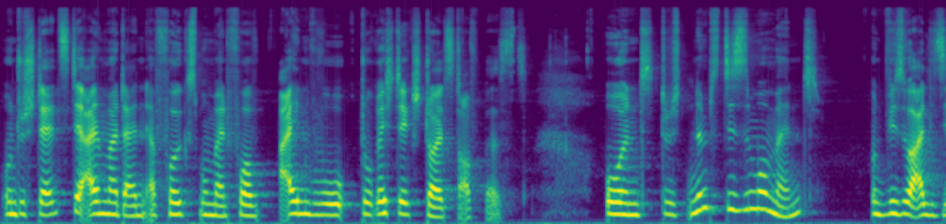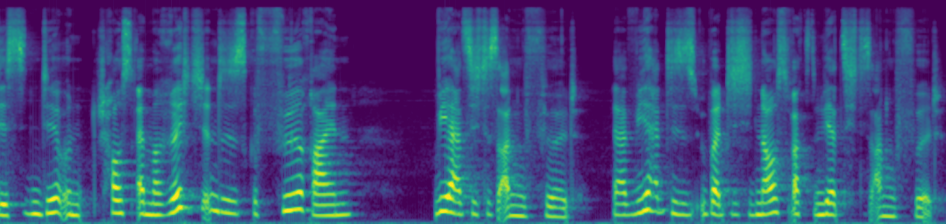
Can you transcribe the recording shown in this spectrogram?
und du stellst dir einmal deinen Erfolgsmoment vor, einen, wo du richtig stolz drauf bist. Und du nimmst diesen Moment und visualisierst ihn dir und schaust einmal richtig in dieses Gefühl rein. Wie hat sich das angefühlt? Ja, wie hat dieses über dich hinauswachsen, wie hat sich das angefühlt?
